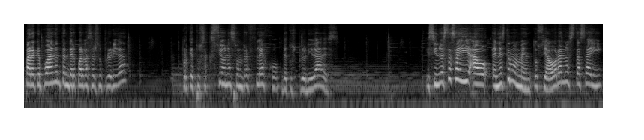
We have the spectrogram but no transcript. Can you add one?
para que puedan entender cuál va a ser su prioridad, porque tus acciones son reflejo de tus prioridades. Y si no estás ahí en este momento, si ahora no estás ahí,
